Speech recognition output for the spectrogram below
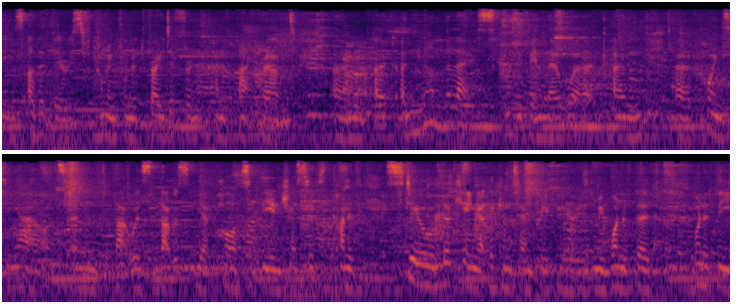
these other theorists coming from a very different kind of background um, are, are, nonetheless kind of in their work um, uh, pointing out and that was that was yeah part of the interest of kind of still looking at the contemporary period. I mean, one of the one of the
